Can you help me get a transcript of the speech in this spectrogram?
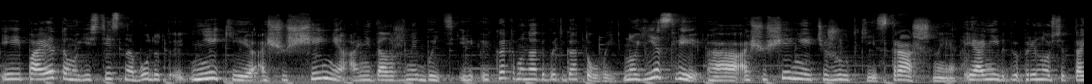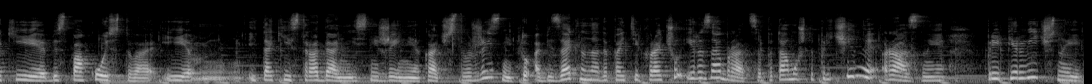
И поэтому, естественно, будут некие ощущения, они должны быть. И, и к этому надо быть готовой. Но если а, ощущения эти жуткие, страшные, и они приносят такие беспокойства и, и такие страдания и снижение качества жизни, то обязательно надо пойти к врачу и разобраться, потому что причины разные. При первичной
